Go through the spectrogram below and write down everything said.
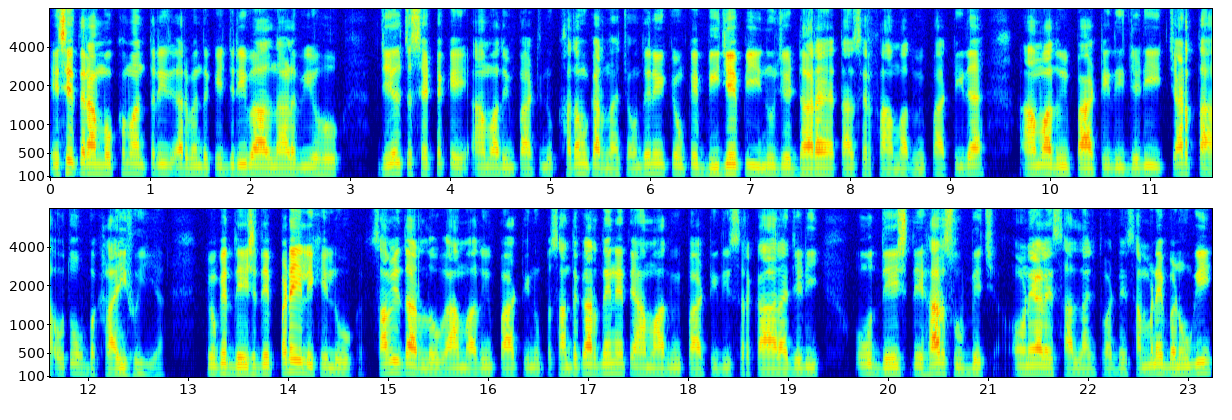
ਇਸੇ ਤਰ੍ਹਾਂ ਮੁੱਖ ਮੰਤਰੀ ਅਰਵਿੰਦ ਕੇਜਰੀਵਾਲ ਨਾਲ ਵੀ ਉਹ ਜੇਲ੍ਹ 'ਚ ਸਿੱਟ ਕੇ ਆਮ ਆਦਮੀ ਪਾਰਟੀ ਨੂੰ ਖਤਮ ਕਰਨਾ ਚਾਹੁੰਦੇ ਨੇ ਕਿਉਂਕਿ ਬੀਜੇਪੀ ਨੂੰ ਜੇ ਡਰ ਹੈ ਤਾਂ ਸਿਰਫ ਆਮ ਆਦਮੀ ਪਾਰਟੀ ਦਾ। ਆਮ ਆਦਮੀ ਪਾਰਟੀ ਦੀ ਜਿਹੜੀ ਚੜ੍ਹਤਾ ਉਹ ਤੋਂ ਬਖਲਾਈ ਹੋਈ ਆ ਕਿਉਂਕਿ ਦੇਸ਼ ਦੇ ਪੜ੍ਹੇ ਲਿਖੇ ਲੋਕ ਸਮਝਦਾਰ ਲੋਕ ਆਮ ਆਦਮੀ ਪਾਰਟੀ ਨੂੰ ਪਸੰਦ ਕਰਦੇ ਨੇ ਤੇ ਆਮ ਆਦਮੀ ਪਾਰਟੀ ਦੀ ਸਰਕਾਰ ਆ ਜਿਹੜੀ ਉਹ ਦੇਸ਼ ਦੇ ਹਰ ਸੂਬੇ 'ਚ ਆਉਣ ਵਾਲੇ ਸਾਲਾਂ 'ਚ ਤੁਹਾਡੇ ਸਾਹਮਣੇ ਬਣੂਗੀ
